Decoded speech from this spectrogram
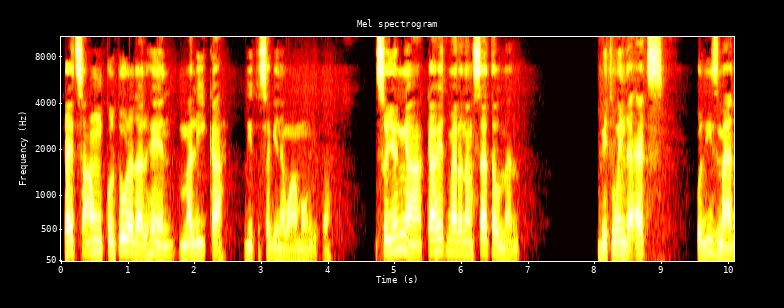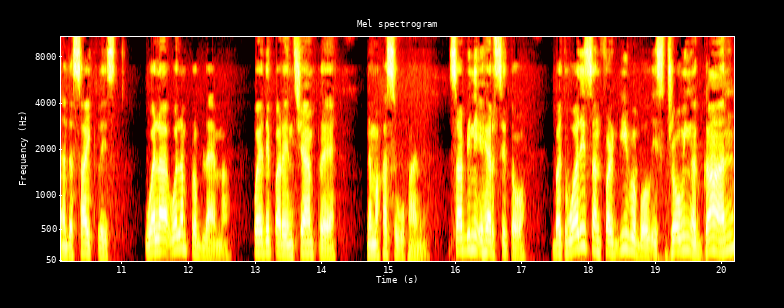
Kahit sa ang kultura dalhin, mali ka dito sa ginawa mong ito. So yun nga, kahit meron ng settlement between the ex-policeman and the cyclist, wala, walang problema. Pwede pa rin siyempre na makasuhan. Sabi ni Ejercito, but what is unforgivable is drawing a gun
